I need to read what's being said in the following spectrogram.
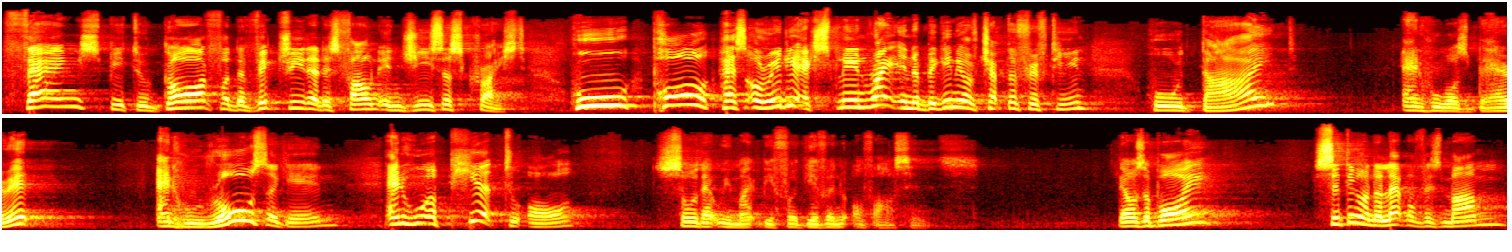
Thanks be to God for the victory that is found in Jesus Christ who Paul has already explained right in the beginning of chapter 15, who died and who was buried and who rose again and who appeared to all so that we might be forgiven of our sins. There was a boy sitting on the lap of his mom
